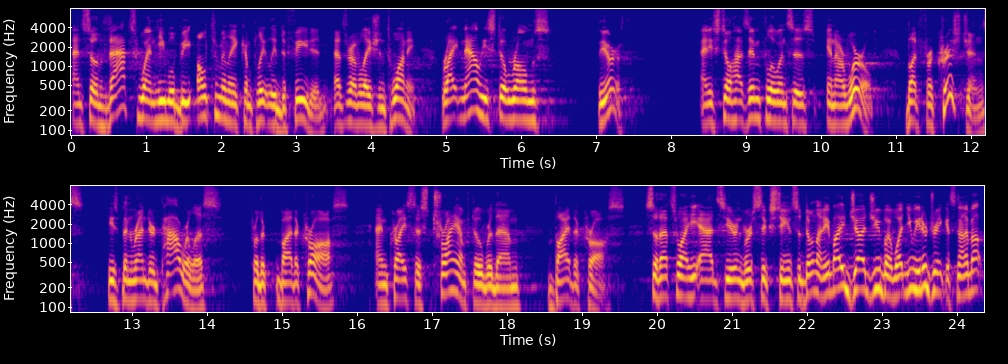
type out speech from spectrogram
And so that's when he will be ultimately completely defeated. That's Revelation 20. Right now, he still roams the earth. and he still has influences in our world. But for Christians, he's been rendered powerless for the, by the cross, and Christ has triumphed over them by the cross. So that's why he adds here in verse 16 so don't let anybody judge you by what you eat or drink. It's not about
